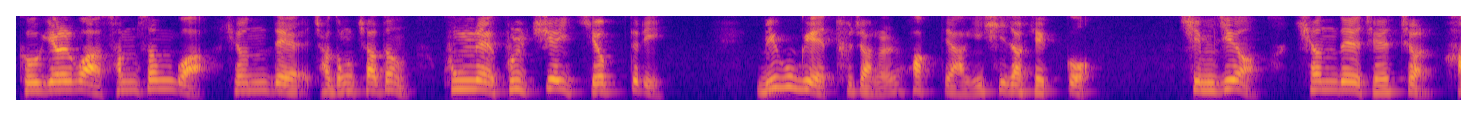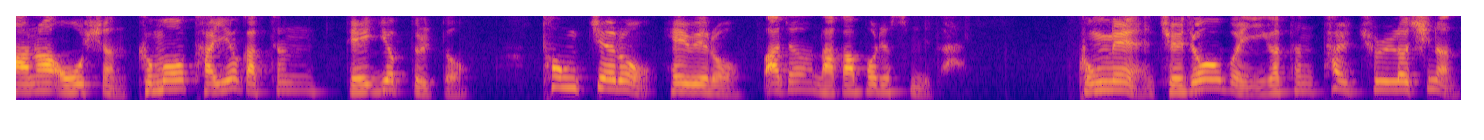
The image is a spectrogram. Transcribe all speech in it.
그 결과 삼성과 현대 자동차 등 국내 굴지의 기업들이 미국의 투자를 확대하기 시작했고 심지어 현대제철, 하나오션, 금호타이어 같은 대기업들도 통째로 해외로 빠져나가 버렸습니다. 국내 제조업의 이 같은 탈출 러시는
